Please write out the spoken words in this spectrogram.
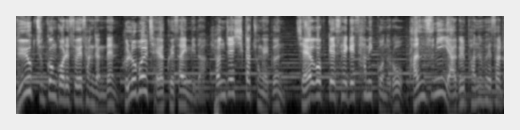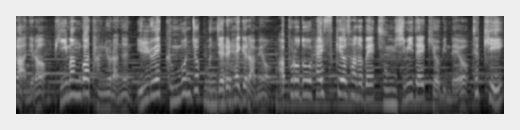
뉴욕 증권거래소에 상장된 글로벌 제약회사입니다. 현재 시가총액은 제약업계 세계 3위권으로 단순히 약을 파는 회사가 아니라 비만과 당뇨라는 인류의 근본적 문제를 해결하며 앞으로도 헬스케어 산업의 중심이 될 기업. 기업인데요. 특히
